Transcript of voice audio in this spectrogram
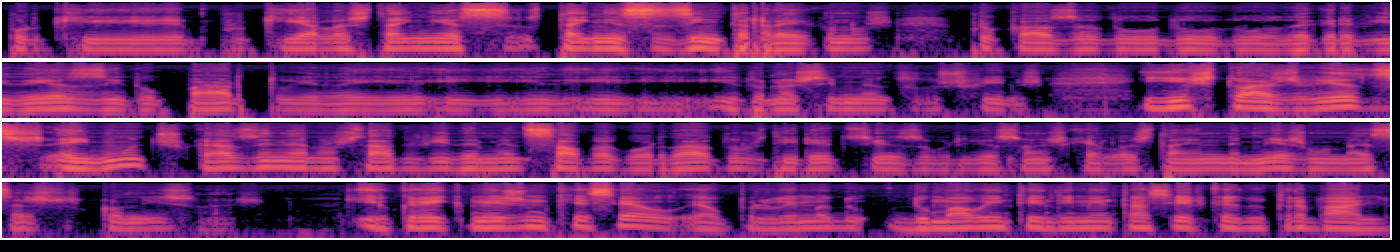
porque, porque elas têm, esse, têm esses interregnos por causa do, do, do, da gravidez e do parto e, e, e, e, do nascimento dos filhos. E isto, às vezes, em muitos casos, ainda não está devidamente salvaguardado os direitos e as obrigações que elas têm, mesmo nessas condições eu creio que mesmo que esse é o, é o problema do, do mau entendimento acerca do trabalho.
